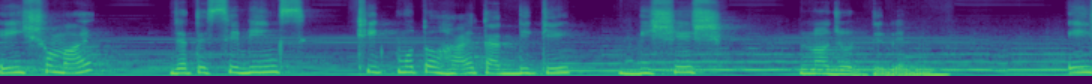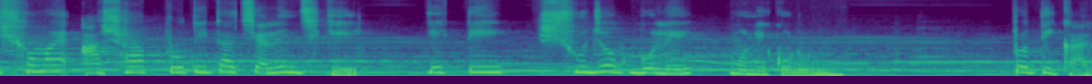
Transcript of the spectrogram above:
এই সময় যাতে সেভিংস ঠিক মতো হয়, তার দিকে বিশেষ নজর দেবেন। এই সময় আসা প্রতিটা চ্যালেঞ্জকে একটি সুযোগ বলে মনে করুন। প্রতিকার।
